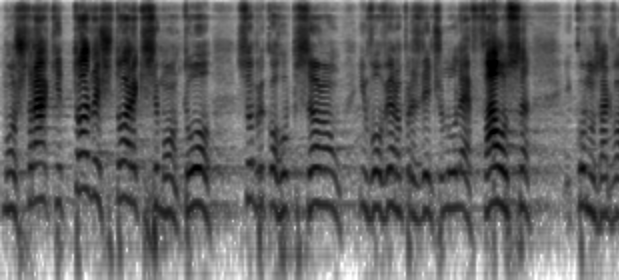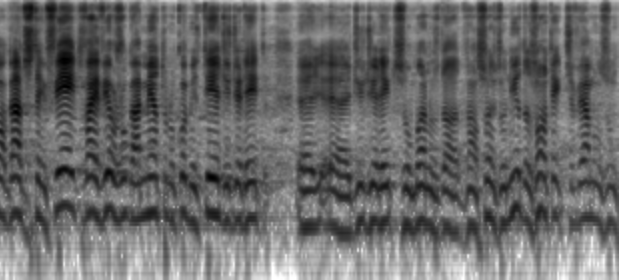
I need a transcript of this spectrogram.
mostrar que toda a história que se montou sobre corrupção envolvendo o presidente Lula é falsa, e como os advogados têm feito, vai ver o julgamento no Comitê de, Direito, eh, eh, de Direitos Humanos das Nações Unidas. Ontem tivemos um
